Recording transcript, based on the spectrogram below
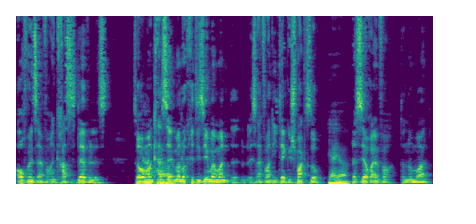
Auch wenn es einfach ein krasses Level ist. So, aber man kann es ja immer noch kritisieren, weil man, äh, ist einfach nicht der Geschmack so. Ja, ja. Das ist ja auch einfach dann normal.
